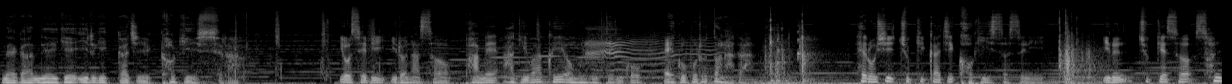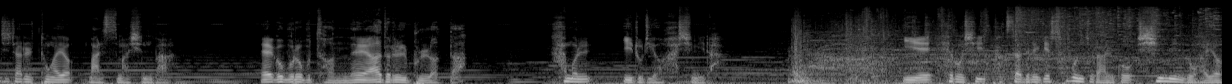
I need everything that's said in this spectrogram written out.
내가 내게 이르기까지 거기 있으라. 요셉이 일어나서 밤에 아기와 그의 어머니를 데리고 애굽으로 떠나가 헤롯이 죽기까지 거기 있었으니 이는 주께서 선지자를 통하여 말씀하신 바 애굽으로부터 내 아들을 불렀다. 함을 이루려 하심이라. 이에 헤롯이 박사들에게 속은 줄 알고 심히 노하여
